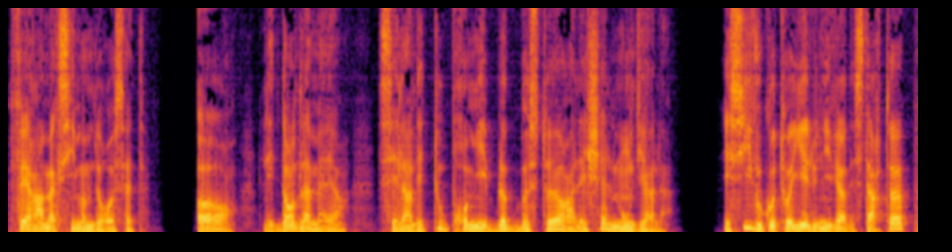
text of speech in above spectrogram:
Faire un maximum de recettes. Or, Les Dents de la Mer, c'est l'un des tout premiers blockbusters à l'échelle mondiale. Et si vous côtoyez l'univers des startups,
